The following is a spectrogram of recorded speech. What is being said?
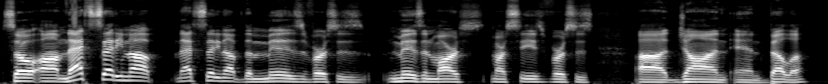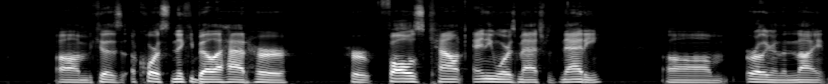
So um, that's setting up. That's setting up the Miz versus Miz and Mars Maryse versus uh, John and Bella. Um, because of course Nikki Bella had her her falls count anywhere's match with Natty um, earlier in the night,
